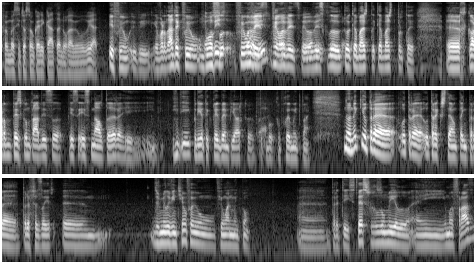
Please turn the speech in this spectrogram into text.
foi uma situação caricata no ramo imobiliário. E foi um, e a verdade é que foi um, um bom aviso. foi um um aviso, aviso. foi um aviso, foi um Foi um aviso que tu, que tu acabaste, acabaste por ter. Uh, Recordo-me teres contado isso, isso, isso na altura e, e, e podia ter corrido bem pior, que, que correu muito bem. Nuno, aqui outra, outra, outra questão tenho para, para fazer. Um, 2021 foi um, foi um ano muito bom uh, para ti. Se tivesses resumi-lo em uma frase,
